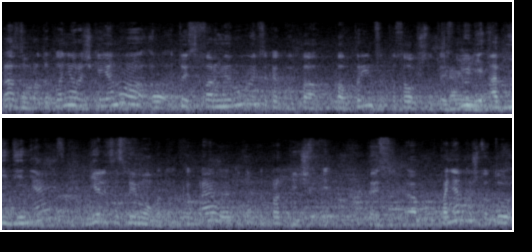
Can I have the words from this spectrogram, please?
разного рода планерочки, и оно, э, то есть формируется как бы по, по принципу сообщества. То есть люди, объединяясь, делятся своим опытом. Как правило, этот опыт практически. То есть э, понятно, что то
